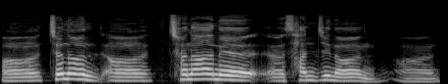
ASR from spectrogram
어, 저는 어, 천안에 어, 산지는 어,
